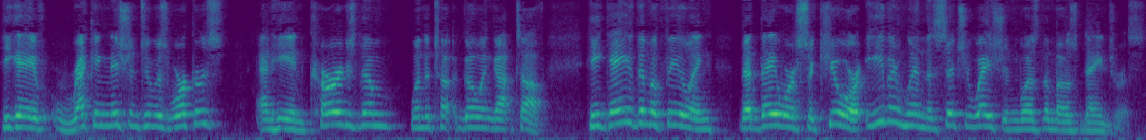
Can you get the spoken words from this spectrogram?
He gave recognition to his workers and he encouraged them when the t- going got tough. He gave them a feeling that they were secure even when the situation was the most dangerous.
